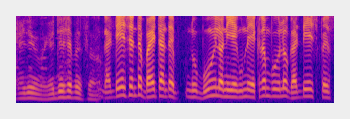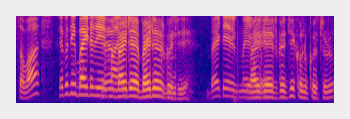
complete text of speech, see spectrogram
గడ్డి గడ్డి వేసే పెంచుతాను గడ్డి వేసి అంటే బయట అంటే నువ్వు భూమిలో నీ ఉన్న ఎకరం భూమిలో గడ్డి వేసి పెంచుతావా? లేకపోతే బయట బయట ఎదుర్కొచ్చి బయట ఎరుగు మే- బయట ఎదుర్కొచ్చి కొనుక్కొచ్చుడు.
